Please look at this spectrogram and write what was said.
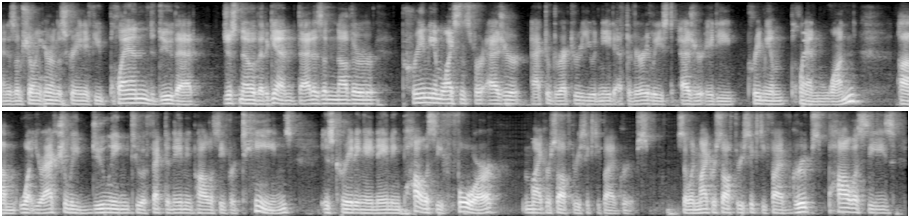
And as I'm showing here on the screen, if you plan to do that, just know that again, that is another premium license for Azure Active Directory, you would need at the very least Azure AD Premium Plan 1. Um, what you're actually doing to affect a naming policy for Teams is creating a naming policy for Microsoft 365 groups. So in Microsoft 365 groups, policies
